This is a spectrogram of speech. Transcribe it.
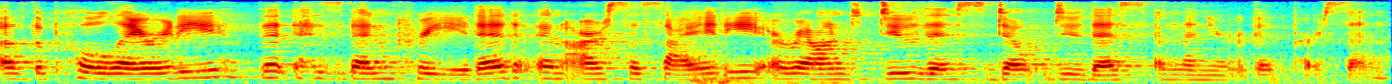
of the polarity that has been created in our society around do this, don't do this, and then you're a good person.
